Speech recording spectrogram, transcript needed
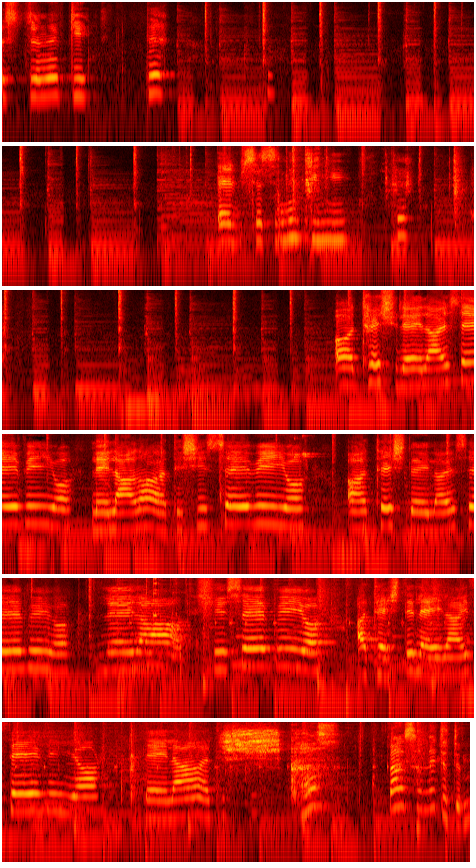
Üstünü gitti. Elbisesini giydi. Ateş Leyla'yı seviyor. Leyla da ateşi seviyor. Ateş Leyla'yı seviyor. Leyla ateşi seviyor. Ateş de Leyla'yı seviyor. Leyla ateş... Kız. Ben sana ne dedim?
